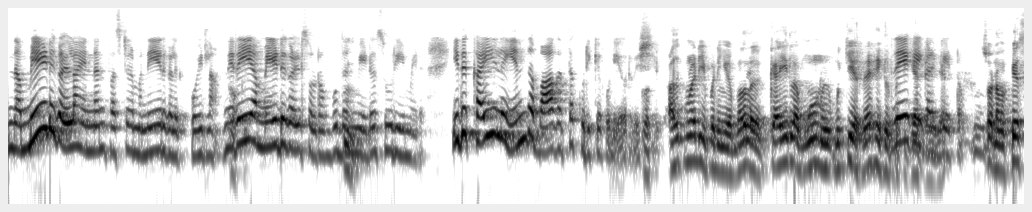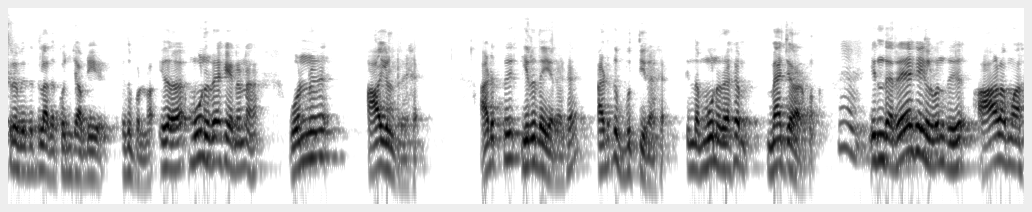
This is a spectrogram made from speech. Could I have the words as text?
இந்த மேடுகள்லாம் என்னன்னு ஃபஸ்ட்டு நம்ம நேர்களுக்கு போயிடலாம். நிறைய மேடுகள் சொல்கிறோம் புதன் மேடு சூரிய மேடு. இது கையில் எந்த பாகத்தை குறிக்கக்கூடிய ஒரு விஷயம்? அதுக்கு முன்னாடி இப்போ நீங்கள் முதல்ல கையில் மூணு முக்கிய ரேகைகள் ரேகைகள். கேட்டோம். ஸோ நம்ம பேசுகிற விதத்தில் அதை கொஞ்சம் அப்படியே இது பண்ணோம் இதில் மூணு ரேகை என்னென்னா ஒன்று ஆயுள் ரேகை அடுத்து இருதய ரேகை அடுத்து புத்தி ரேகை. இந்த மூணு ரேகை மேஜராக இருக்கும். இந்த ரேகைகள் வந்து ஆழமாக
